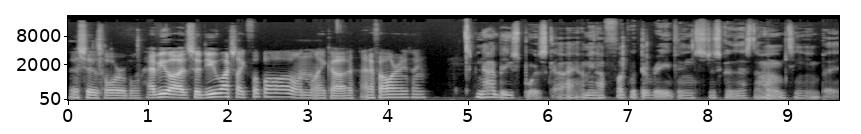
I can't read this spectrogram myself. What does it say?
This shit is horrible. Have you, uh, so do you watch like football on like uh, NFL or anything? Not a big sports guy. I mean, I fuck with the Ravens just because that's the home team, but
